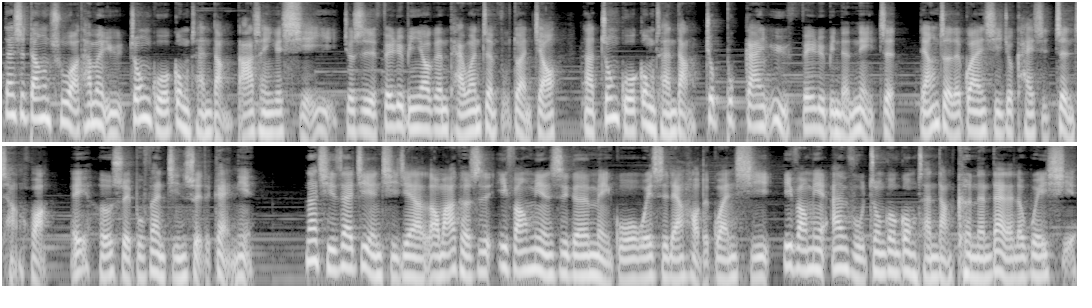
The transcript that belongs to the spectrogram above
但是当初啊，他们与中国共产党达成一个协议，就是菲律宾要跟台湾政府断交，那中国共产党就不干预菲律宾的内政，两者的关系就开始正常化。诶，河水不犯井水的概念。那其实，在戒严期间啊，老马可是一方面是跟美国维持良好的关系，一方面安抚中共共产党可能带来的威胁，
